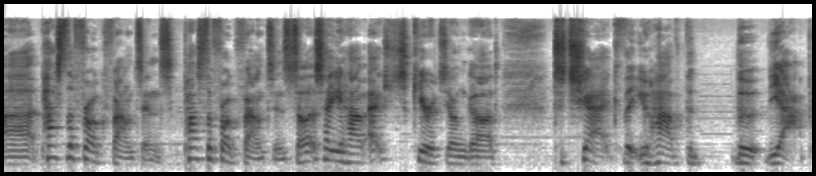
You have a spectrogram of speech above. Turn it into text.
uh, past the frog fountains, past the frog fountains. So let's say you have extra security on guard to check that you have the the the app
